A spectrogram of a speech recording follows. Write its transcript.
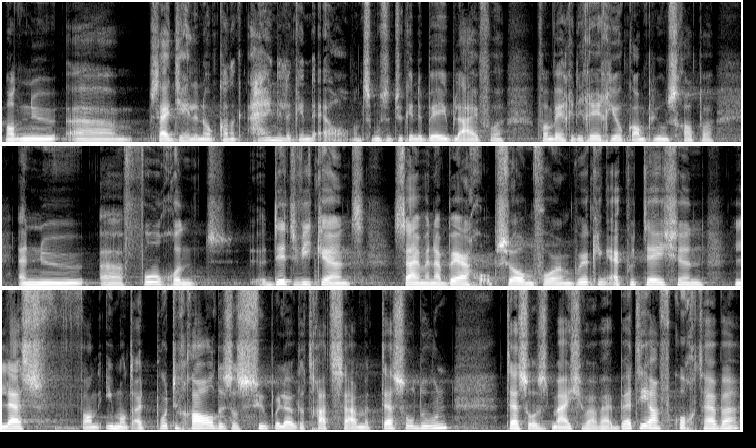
Want nu uh, zei Jalen ook, kan ik eindelijk in de L. Want ze moest natuurlijk in de B blijven vanwege die regio-kampioenschappen. En nu eh, volgend, dit weekend zijn we naar Bergen op Zoom voor een working equitation les van iemand uit Portugal. Dus dat is superleuk. Dat gaat samen met Tessel doen. Tessel is het meisje waar wij Betty aan verkocht hebben.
